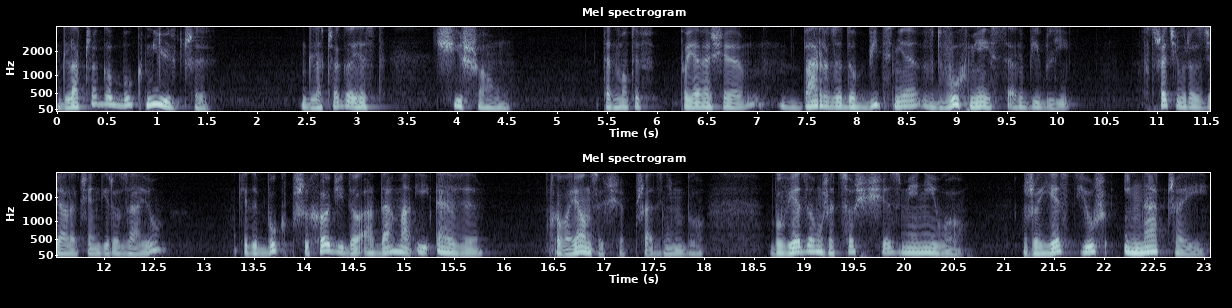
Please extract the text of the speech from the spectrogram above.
Dlaczego Bóg milczy? Dlaczego jest ciszą? Ten motyw pojawia się bardzo dobitnie w dwóch miejscach Biblii. W trzecim rozdziale Księgi Rodzaju kiedy Bóg przychodzi do Adama i Ewy, chowających się przed nim, bo, bo wiedzą, że coś się zmieniło, że jest już inaczej,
